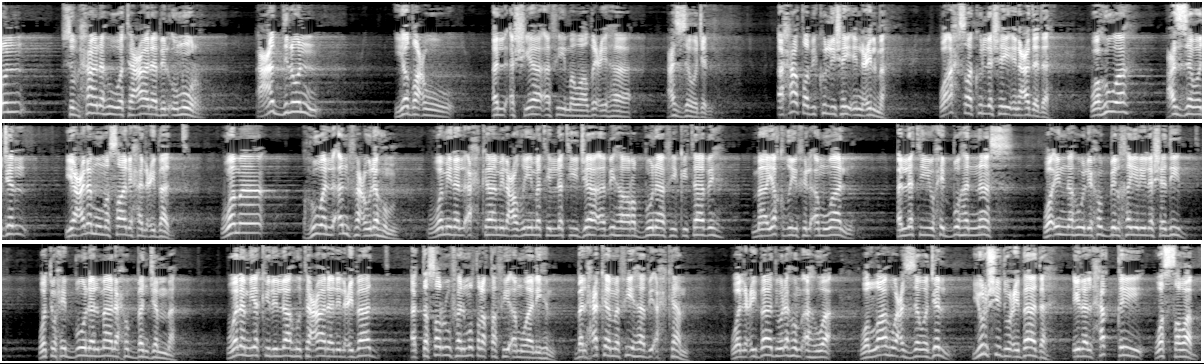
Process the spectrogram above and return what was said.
سبحانه وتعالى بالأمور عدل يضع الأشياء في مواضعها عز وجل. أحاط بكل شيء علمه وأحصى كل شيء عدده وهو عز وجل يعلم مصالح العباد وما هو الأنفع لهم ومن الأحكام العظيمة التي جاء بها ربنا في كتابه ما يقضي في الأموال التي يحبها الناس وإنه لحب الخير لشديد وتحبون المال حبا جما. ولم يكل الله تعالى للعباد التصرف المطلق في أموالهم بل حكم فيها بأحكام. والعباد لهم أهواء والله عز وجل يرشد عباده إلى الحق والصواب.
